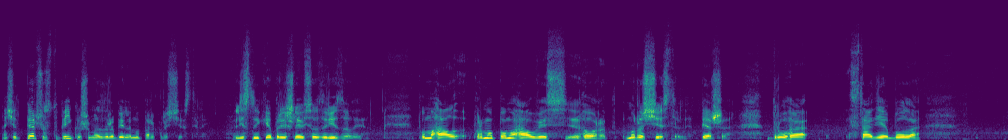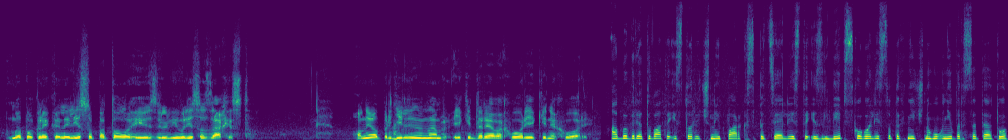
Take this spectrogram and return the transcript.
Значить, першу ступеньку, що ми зробили, ми парк розчистили. Лісники прийшли, все зрізали. Помагав, помагав весь город. Ми розчистили. Перша. Друга стадія була, ми покликали лісопатологів з Львів лісозахисту. Вони оприділили нам, які дерева хворі, які не хворі. Аби врятувати історичний парк, спеціалісти із Львівського лісотехнічного університету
